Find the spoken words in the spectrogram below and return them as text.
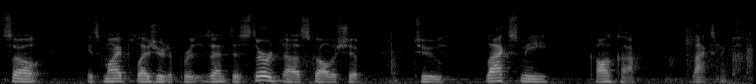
So, it's my pleasure to present this third uh, scholarship to Laxmi Kalka. Laxmi.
